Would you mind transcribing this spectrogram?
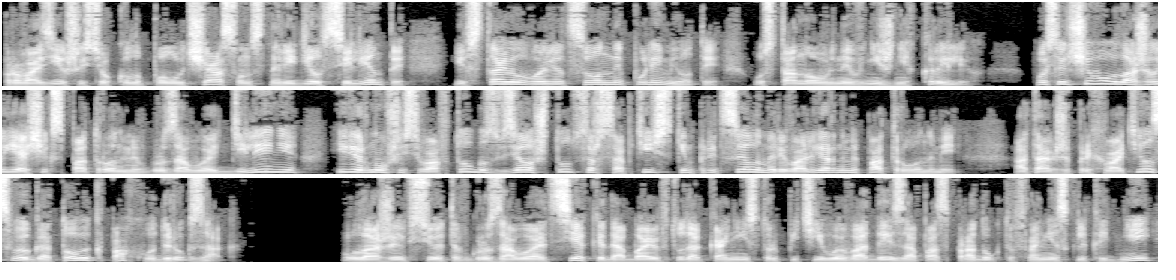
Провозившись около получаса, он снарядил все ленты и вставил в авиационные пулеметы, установленные в нижних крыльях, после чего уложил ящик с патронами в грузовое отделение и, вернувшись в автобус, взял штуцер с оптическим прицелом и револьверными патронами, а также прихватил свой готовый к походу рюкзак. Уложив все это в грузовой отсек и добавив туда канистру питьевой воды и запас продуктов на несколько дней,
